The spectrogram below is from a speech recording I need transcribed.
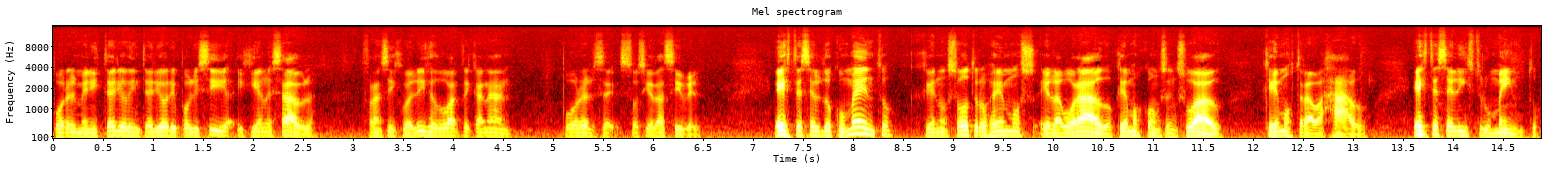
por el Ministerio de Interior y Policía, y quien les habla, Francisco Eligio Duarte Canán por el Sociedad Civil. Este es el documento que nosotros hemos elaborado, que hemos consensuado, que hemos trabajado. Este es el instrumento.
